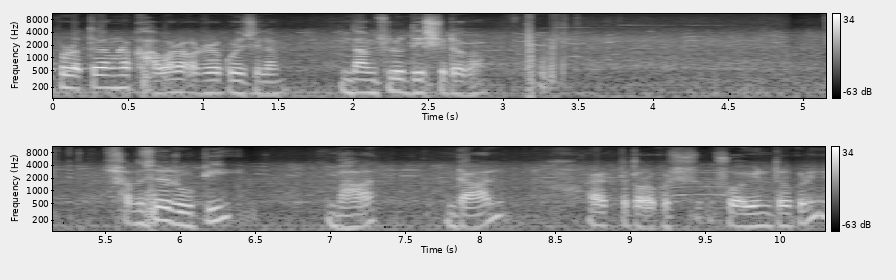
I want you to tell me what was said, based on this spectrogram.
তারপর রাতে আমরা খাবার অর্ডার করেছিলাম। দাম ছিল দেড়শো টাকা। সাথে সাথে রুটি ভাত ডাল আর একটা তরকারি সয়াবিন তরকারি।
